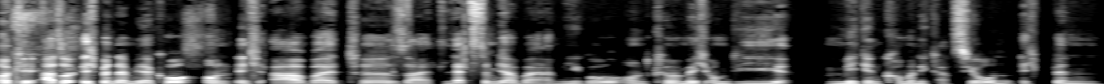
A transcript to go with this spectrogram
Okay, also ich bin der Mirko und ich arbeite seit letztem Jahr bei Amigo und kümmere mich um die Medienkommunikation. Ich bin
